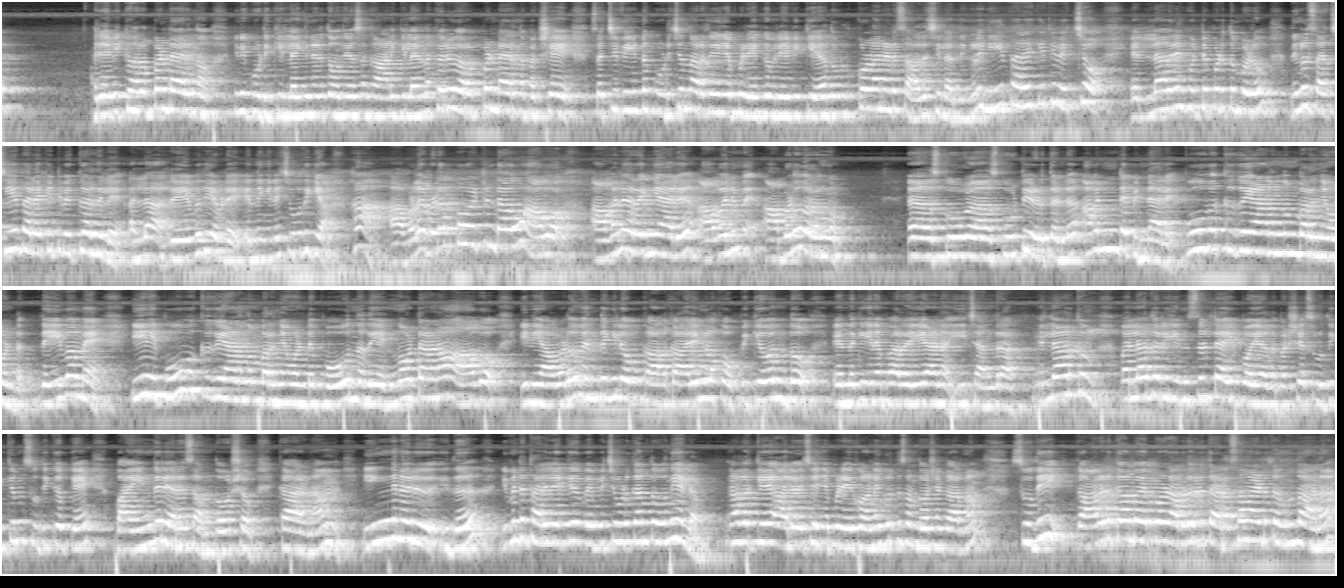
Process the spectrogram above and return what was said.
രവിക്ക് ഉറപ്പുണ്ടായിരുന്നു. ഇനി കുടിക്കില്ല ഇങ്ങനെ ഒരു തോന്നിയ ദിവസം കാണിക്കില്ല എന്നൊക്കെ ഒരു ഉറപ്പുണ്ടായിരുന്നു. പക്ഷേ സച്ചി വീണ്ടും കുടിച്ചെന്ന് അറിഞ്ഞു കഴിഞ്ഞപ്പോഴേക്കും രവിക്ക് അത് ഉൾക്കൊള്ളാനായിട്ട് സാധിച്ചില്ല. നിങ്ങൾ ഇനി തലക്കറ്റി വെച്ചോ? എല്ലാവരെയും കുറ്റപ്പെടുത്തുമ്പോഴും നിങ്ങൾ സച്ചിയെ തലക്കറ്റി വെക്കാറുന്നില്ലേ? അല്ല രേവതി എവിടെ? എന്നിങ്ങനെ ചോദിക്കാം ഹാ അവളെവിടെ പോയിട്ടുണ്ടാവും? ആവോ? അവൻ ഇറങ്ങിയാൽ അവനും അവളും ഇറങ്ങും. സ്കൂ സ്കൂട്ടി എടുത്തുണ്ട് അവന്റെ പിന്നാലെ പൂ വെക്കുകയാണെന്നും പറഞ്ഞുകൊണ്ട് ദൈവമേ ഇനി പൂ വെക്കുകയാണെന്നും പറഞ്ഞുകൊണ്ട് പോകുന്നത് എങ്ങോട്ടാണോ? ആവോ ഇനി അവളും എന്തെങ്കിലും കാര്യങ്ങളൊക്കെ ഒപ്പിക്കോ എന്തോ? എന്നൊക്കെ ഇങ്ങനെ പറയുകയാണ് ഈ ചന്ദ്ര. എല്ലാവർക്കും വല്ലാത്തൊരു ഇൻസൾട്ടായി പോയത് പക്ഷേ ശ്രുതിക്കും ശ്രുതിക്കൊക്കെ ഭയങ്കരയേറെ സന്തോഷം. കാരണം ഇങ്ങനൊരു ഇത് ഇവന്റെ തലയിലേക്ക് വെപ്പിച്ചു കൊടുക്കാൻ തോന്നിയല്ലോ. അതൊക്കെ ആലോചിച്ച് കഴിഞ്ഞപ്പോഴേക്കുമാണ് ഇവർക്ക് സന്തോഷം. കാരണം ശ്രുതി കാറെടുക്കാൻ പോയപ്പോൾ അവിടെ ഒരു തടസ്സമായിട്ട് തന്നതാണ്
